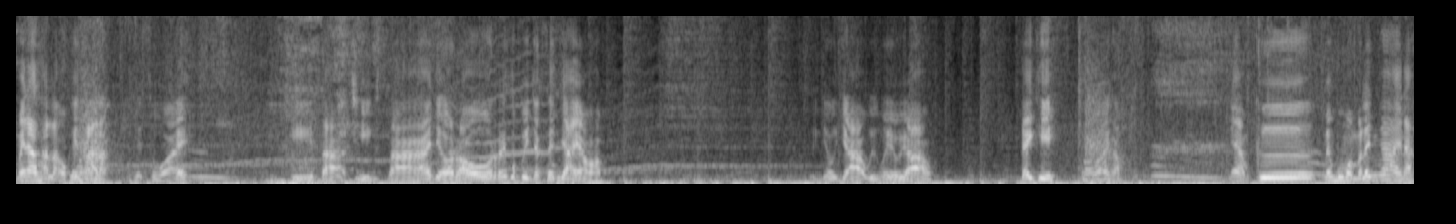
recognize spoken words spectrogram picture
ไม่น่าทันแล้ว โอเคตายแล้วโอเคสวย กีตาร์ฉีกซ้าย เดี๋ยวเราเร่งสปีดจากเส้นใยเอาครับวิ่งยาวๆวิ่งไปยาวๆ ได้อีกที สวยครับ เนี่ยคือแมงมุมมันมาเล่นง่ายนะ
